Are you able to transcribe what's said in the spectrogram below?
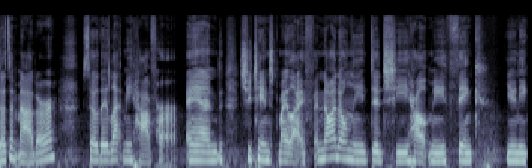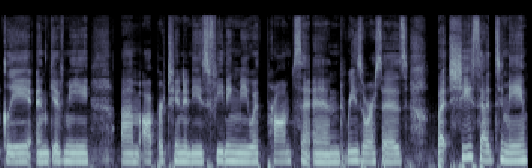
doesn't matter. So they let me have her. And she changed my life. And not only did she help me think uniquely and give me um, opportunities, feeding me with prompts and resources. But she said to me,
